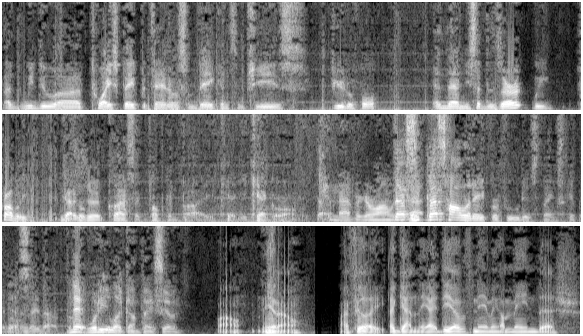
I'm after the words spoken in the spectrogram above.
Uh, we do uh, twice baked potatoes, some bacon, some cheese. Beautiful. And then you said dessert. We probably got to go Dessert. classic pumpkin pie. You can't you can't go wrong with that. Can never go wrong with Best that. best holiday for food is Thanksgiving. I'll say that. Nick, what do you like on Thanksgiving? Well, you know, I feel like again the idea of naming a main dish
